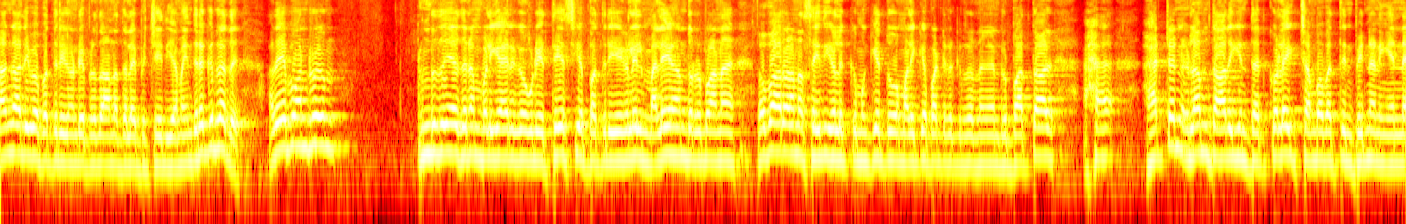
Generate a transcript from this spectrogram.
லங்காதீப பத்திரிகையுடைய பிரதான தலைப்புச் செய்தி அமைந்திருக்கிறது அதேபோன்று இன்றைய தினம் வழியாக இருக்கக்கூடிய தேசிய பத்திரிகைகளில் மலையாளம் தொடர்பான எவ்வாறான செய்திகளுக்கு முக்கியத்துவம் அளிக்கப்பட்டிருக்கிறது என்று பார்த்தால் ஹ- ஹட்டன் இளம் தாதியின் தற்கொலை சம்பவத்தின் பின்னணி என்ன?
